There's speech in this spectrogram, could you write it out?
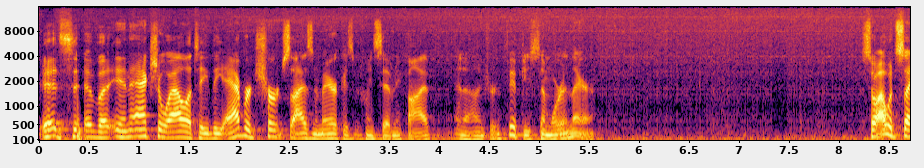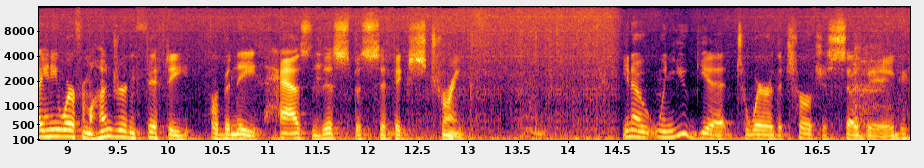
it's, but in actuality, the average church size in America is between 75 and 150, somewhere in there. So I would say anywhere from 150 or beneath has this specific strength You know, when you get to where the church is so big,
